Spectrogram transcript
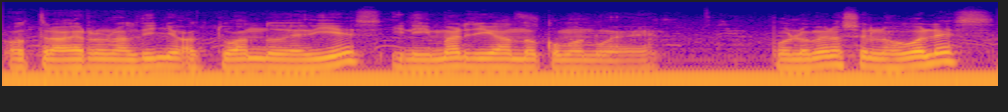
Otra vez Ronaldinho actuando de 10 y Neymar llegando como 9. Por lo menos en los goles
